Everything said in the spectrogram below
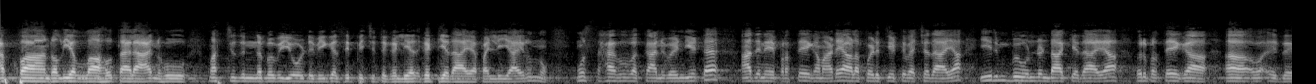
അഫ്ഫാൻ റളിയല്ലാഹു മസ്ജിദുൻ നബവിയോട് വികസിപ്പിച്ചിട്ട് കെട്ടിയതായ പള്ളിയായിരുന്നു. മുസ്ഹഫ് വെക്കാൻ വേണ്ടിയിട്ട് അതിനെ പ്രത്യേകം അടയാളപ്പെടുത്തിയിട്ട് വെച്ചതായ ഇരുമ്പ് കൊണ്ടുണ്ടാക്കിയതായ ഒരു പ്രത്യേക ഇത്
